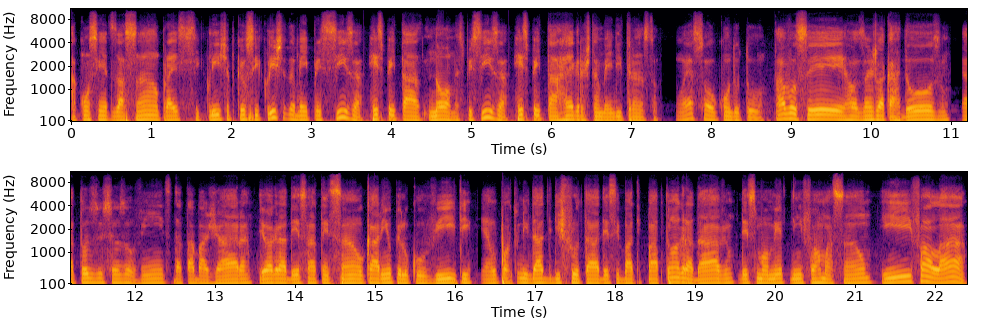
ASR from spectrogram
a conscientização para esse ciclista, porque o ciclista também precisa respeitar normas, precisa respeitar regras também de trânsito. Não é só o condutor. A você, Rosângela Cardoso, a todos os seus ouvintes da Tabajara, eu agradeço a atenção, o carinho pelo convite e a oportunidade de desfrutar desse bate-papo tão agradável, desse momento de informação e falar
